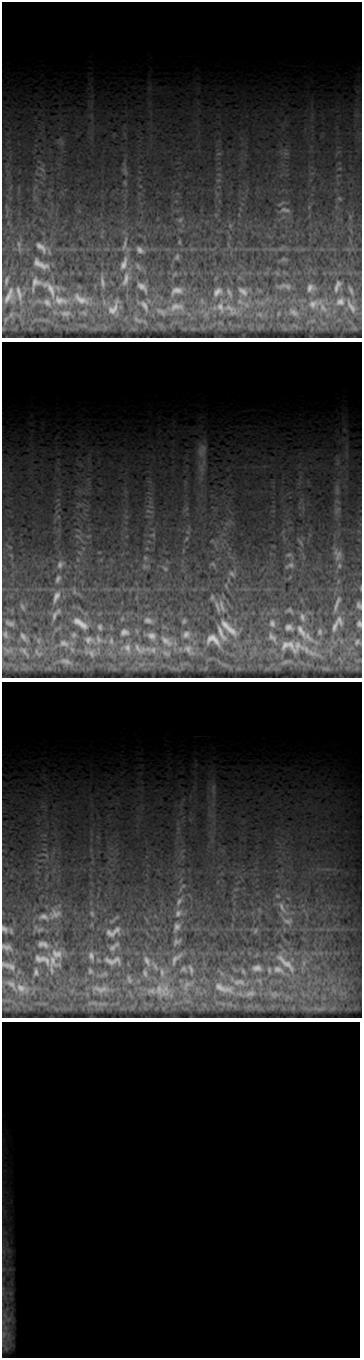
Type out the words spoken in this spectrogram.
Paper quality is of the utmost importance in paper making, and taking paper samples is one way that the paper makers make sure that you're getting the best quality product coming off of some of the finest machinery in North America.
